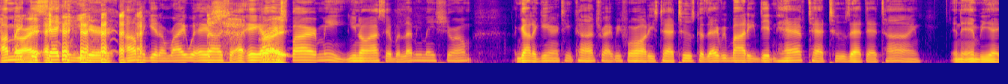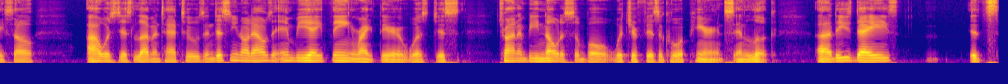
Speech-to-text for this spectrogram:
I make right. the second year, I'm gonna get them right with AI. So AI Right. inspired me. You know, I said, but let me make sure I'm I got a guaranteed contract before all these tattoos because everybody didn't have tattoos at that time in the NBA. So I was just loving tattoos, and just you know that was an NBA thing right there. Was just trying to be noticeable with your physical appearance and look. Uh, these days, it's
